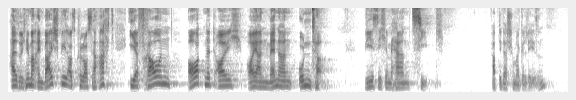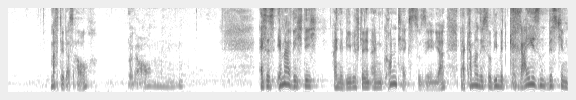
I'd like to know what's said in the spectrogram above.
Also, ich nehme mal ein Beispiel aus Kolosser 8. Ihr Frauen ordnet euch euren Männern unter, wie es sich im Herrn zieht. Habt ihr das schon mal gelesen? Macht ihr das auch? Es ist immer wichtig, eine Bibelstelle in einem Kontext zu sehen. Ja? Da kann man sich so wie mit Kreisen ein bisschen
